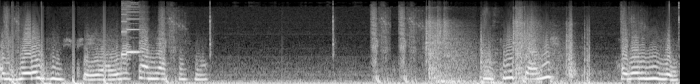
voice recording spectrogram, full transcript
Abi göremedim hiçbir şey ya. Lütfen yaklaşma. İnternet gelmiş. Haberimiz yok.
